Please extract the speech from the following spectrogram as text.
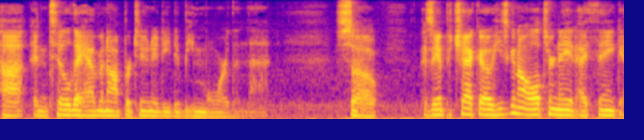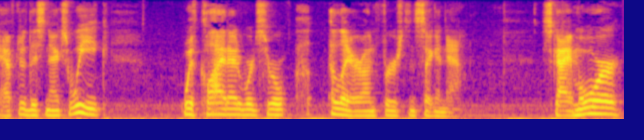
uh, until they have an opportunity to be more than that. So Isaiah Pacheco, he's going to alternate, I think, after this next week with Clyde Edwards Helaire on first and second down. Skyy Moore,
